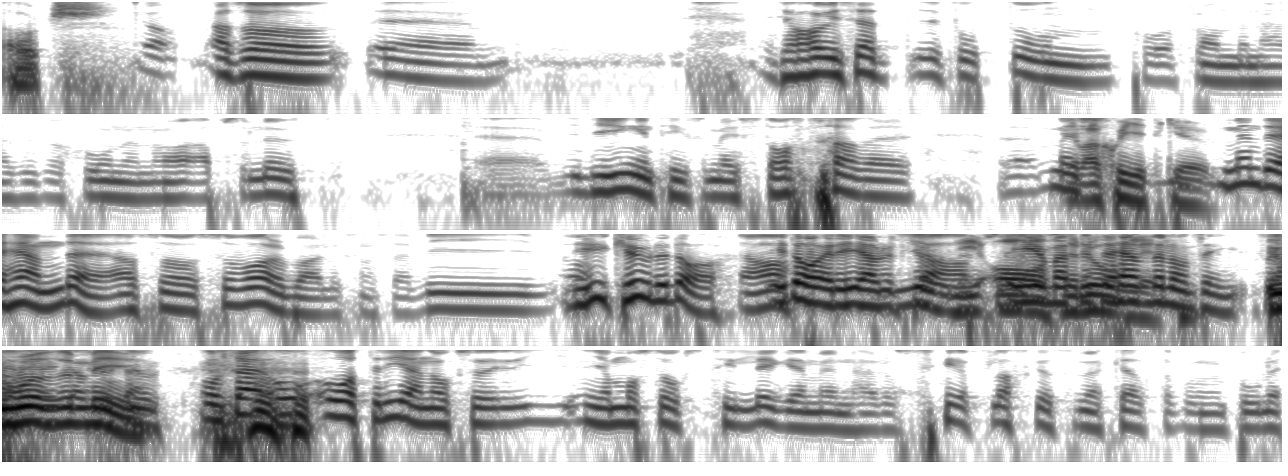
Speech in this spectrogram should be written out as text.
Ouch. Ja, alltså, eh, jag har ju sett foton på, från den här situationen och absolut, eh, det är ju ingenting som jag är stolt över. Eh, Men, Det var skitkul. Men det hände, alltså så var det bara liksom så här. Vi... Det är ju kul idag. Ja. Idag är det jävligt kul. Ja, I det är och med att det inte hände någonting. Så It wasn't me. Och å, återigen också, jag måste också tillägga med den här roséflaskan som jag kastade på min polare.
